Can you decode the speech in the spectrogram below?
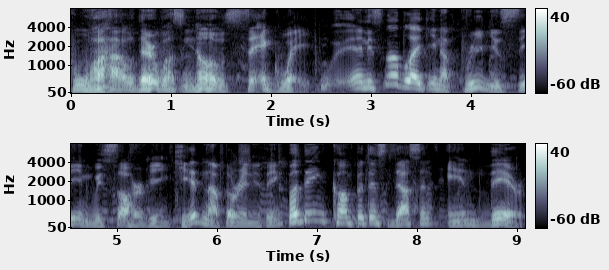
Wow, there was no segue. And it's not like in a previous scene we saw her being kidnapped or anything, but the incompetence doesn't end there.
